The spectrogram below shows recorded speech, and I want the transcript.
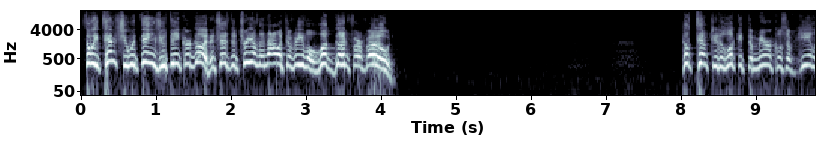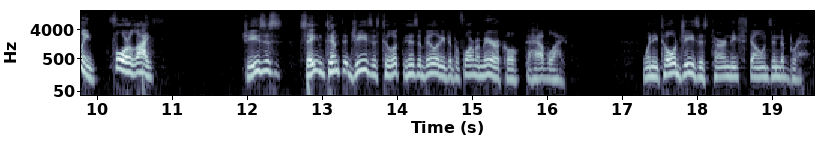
So he tempts you with things you think are good. It says the tree of the knowledge of evil look good for food. He'll tempt you to look at the miracles of healing for life. Jesus, Satan tempted Jesus to look to his ability to perform a miracle to have life. When he told Jesus, turn these stones into bread.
